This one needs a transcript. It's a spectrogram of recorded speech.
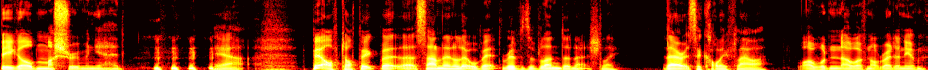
big old mushroom in your head. Yeah, bit off topic, but that's sounding a little bit Rivers of London actually. There, it's a cauliflower. I wouldn't know, I've not read any of them.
